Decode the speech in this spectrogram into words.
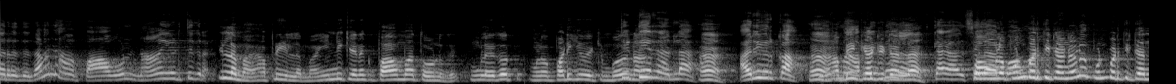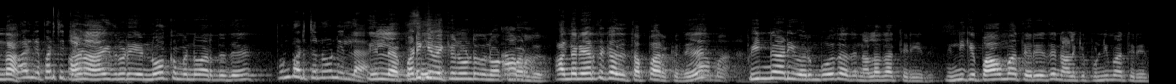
வருது தான் நான் பாவம் நான் எடுத்துக்கிறேன். இல்லம்மா அப்படி இல்லம்மா. இன்னைக்கு எனக்கு பாவமா தோணுது. உங்களை ஏதோ உங்களை படிக்க வைக்கும்போது திட்டிடுறேன்ல. அறிவு இருக்கா? அப்படின்னு கேட்டுட்டேன்ல. உங்களை கோபம் புண்படுத்திட்டானா? தான். ஆனா இதனுடைய நோக்கம் என்னவாக இருந்தது? புண்படுத்தணும்னு இல்ல. இல்ல படிக்க வைக்கணுன்றது நோக்கமா இருந்தது. அந்த நேரத்துக்கு அது தப்பா இருக்குது. பின்னாடி வரும்போது அது நல்லதா தெரியுது. இன்னைக்கு பாவமா தெரியுது நாளைக்கு புண்ணியமா தெரியுது.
